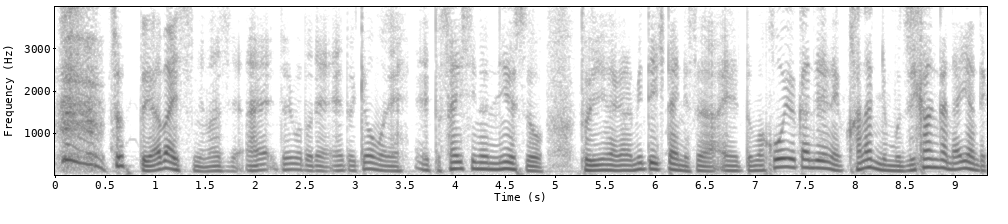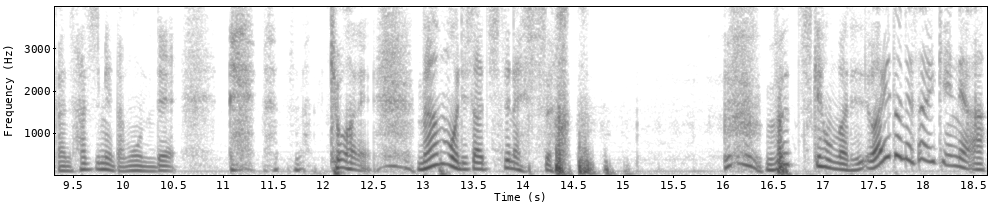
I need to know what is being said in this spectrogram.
ちょっとやばいっすね、マジで。はい。ということで、えっ、ー、と、今日もね、えっ、ー、と、最新のニュースを取り入れながら見ていきたいんですが、えっ、ー、と、まあ、こういう感じでね、かなりもう時間がないやんって感じ始めたもんで、今日はね、何もリサーチしてないっすよ ぶっつけ本番で、割とね、最近ね、あ、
